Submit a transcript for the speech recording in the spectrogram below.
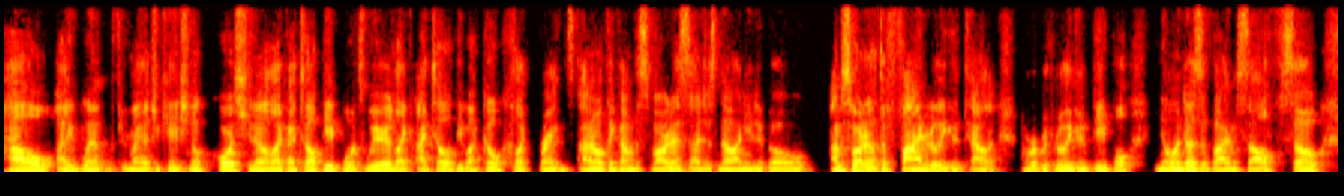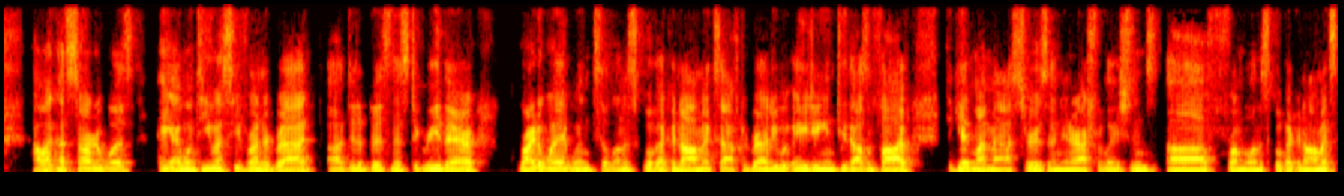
how I went through my educational course. You know, like I tell people it's weird. Like I tell people I go collect brains. I don't think I'm the smartest. I just know I need to go I'm smart enough to find really good talent and work with really good people. No one does it by himself. So, how I got started was hey, I went to USC for undergrad, uh, did a business degree there. Right away, went to London School of Economics after graduate aging in 2005 to get my master's in international relations uh, from London School of Economics.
